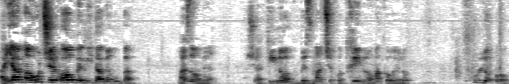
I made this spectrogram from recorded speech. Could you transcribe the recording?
היה מהות של אור במידה מרובה. מה זה אומר? שהתינוק בזמן שחותכים לו, מה קורה לו? כולו אור.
